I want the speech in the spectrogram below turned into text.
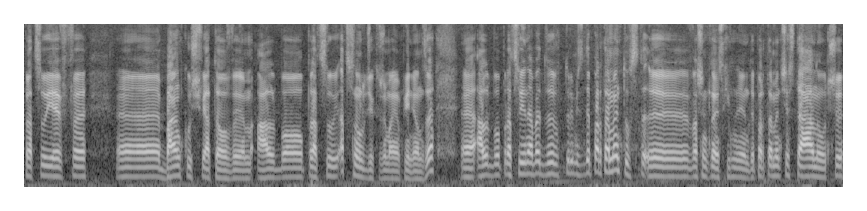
pracuje w e, Banku Światowym, albo pracuje, a to są ludzie, którzy mają pieniądze, e, albo pracuje nawet w którymś z departamentów e, waszyngtońskich, nie wiem, Departamencie Stanu, czy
